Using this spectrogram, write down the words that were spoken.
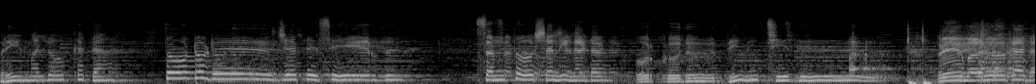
ಪ್ರೇಮಲೋಕದ ತೋಟೊಡೆ ಜೊತೆ ಸೇರ್ದು ಸಂತೋಷ ನಿನಡ ಉರ್ಕುದು ದಿಂಚಿದು ಪ್ರೇಮಲೋಕದ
